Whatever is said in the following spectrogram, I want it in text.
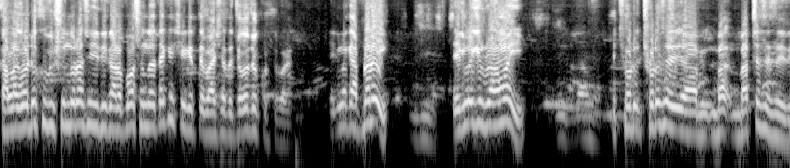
কালারগুলো খুবই সুন্দর আছে যদি কারও পছন্দ থাকে সেক্ষেত্রে ভাইয়ের সাথে যোগাযোগ করতে পারেন। এগুলো কি আপনারই? এগুলো কি ব্রাহ্মাই ছোট ছোট বাচ্চা সাইজ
